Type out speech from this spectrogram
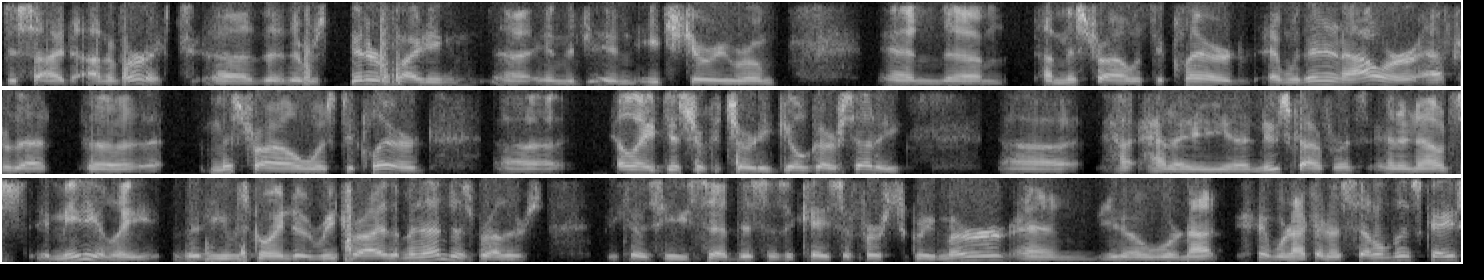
decide on a verdict. Uh, there was bitter fighting uh, in the in each jury room, and um, a mistrial was declared. And within an hour after that uh, mistrial was declared, uh, L.A. District Attorney Gil Garcetti uh, had a news conference and announced immediately that he was going to retry the Menendez brothers because he said this is a case of first degree murder and you know we're not we're not going to settle this case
